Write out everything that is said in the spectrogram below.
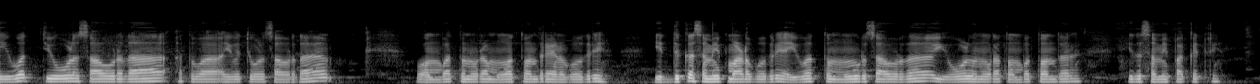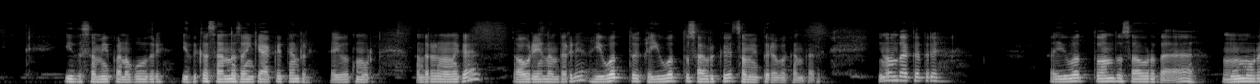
ಐವತ್ತೇಳು ಸಾವಿರದ ಅಥವಾ ಐವತ್ತೇಳು ಸಾವಿರದ ಒಂಬತ್ತು ನೂರ ಮೂವತ್ತೊಂದರ ಅನ್ಬೋದು ರೀ ಇದಕ್ಕೆ ಸಮೀಪ ಮಾಡ್ಬೋದು ರೀ ಐವತ್ತು ಮೂರು ಸಾವಿರದ ಏಳು ನೂರ ತೊಂಬತ್ತೊಂದರ. ಇದು ಸಮೀಪ ಆಕೈತೆ ರೀ ಇದು ಸಮೀಪ ಅನ್ಬೋದು ರೀ ಇದಕ್ಕೆ ಸಣ್ಣ ಸಂಖ್ಯೆ ಆಕೈತೇನು ರೀ ಐವತ್ತ್ಮೂರು ಅಂದ್ರೆ ನನಗೆ ಅವ್ರು ಏನಂದಾರೆ ರೀ ಐವತ್ತು ಐವತ್ತು ಸಾವಿರಕ್ಕೆ ಸಮೀಪ ಇರ್ಬೇಕಂತಾರೆ ಇನ್ನೊಂದು ಆಕೈತೆ ರೀ ಐವತ್ತೊಂದು ಸಾವಿರದ ಮುನ್ನೂರ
